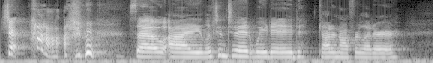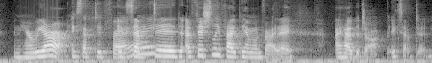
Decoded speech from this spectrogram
Sure. Ha! so I looked into it, waited, got an offer letter, and here we are. Accepted Friday. Accepted officially 5 p.m. on Friday. I had the job accepted.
